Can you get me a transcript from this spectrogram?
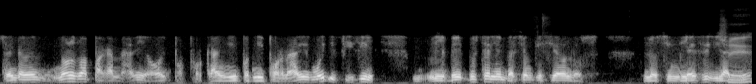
30 millones, no los va a pagar nadie hoy por, por ni, por, ni por nadie, es muy difícil. Ve usted la inversión que hicieron los los ingleses y la que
